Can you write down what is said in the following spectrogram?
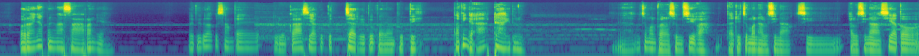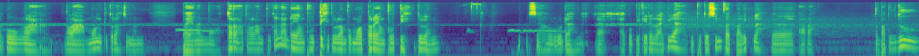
orangnya penasaran ya. Waktu itu aku sampai di lokasi aku kejar itu bayangan putih tapi nggak ada gitu loh ya aku cuman berasumsi ah tadi cuman halusinasi halusinasi atau aku ngelam, ngelamun gitulah cuman bayangan motor atau lampu. Kan ada yang putih itu lampu motor yang putih itu kan. Terus aku udah nggak aku pikirin lagi lah aku putusin buat balik lah ke arah tempat wudhu.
